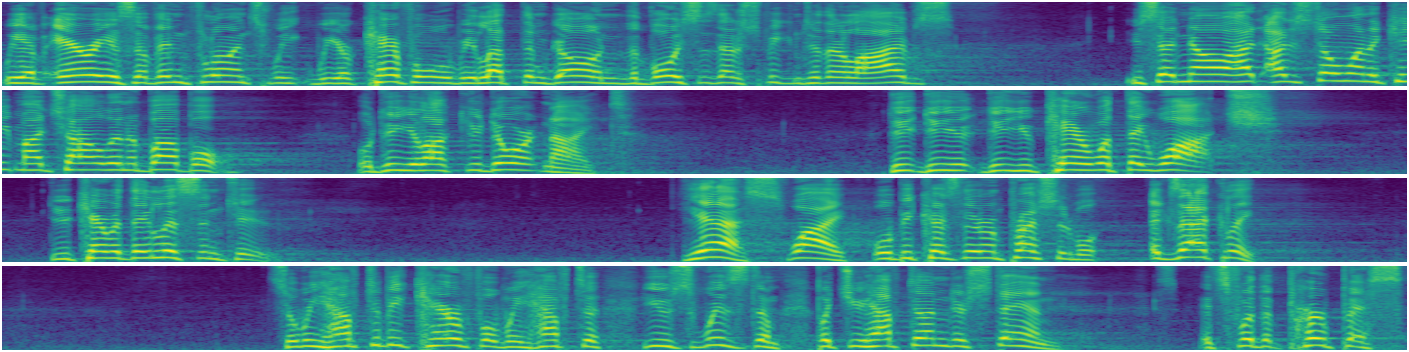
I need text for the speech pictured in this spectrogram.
we have areas of influence. We, we are careful where we let them go and the voices that are speaking to their lives. You said, No, I, I just don't want to keep my child in a bubble. Well, do you lock your door at night? Do, do, you, do you care what they watch? Do you care what they listen to? Yes. Why? Well, because they're impressionable. Exactly. So we have to be careful. We have to use wisdom, but you have to understand it's for the purpose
